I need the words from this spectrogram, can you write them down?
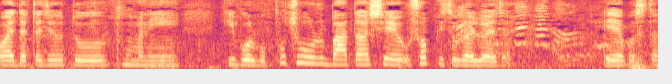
ওয়েদারটা যেহেতু মানে কি বলব, প্রচুর বাতাসে সব কিছু উড়াই লয়ে যায়। এই অবস্থা।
